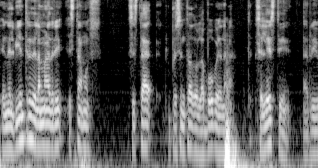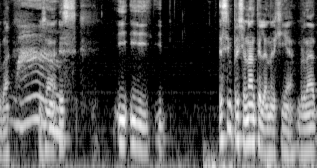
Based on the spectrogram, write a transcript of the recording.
en el vientre de la madre, estamos, se está representado la bóveda celeste arriba. O sea, es, y, es impresionante la energía, ¿verdad?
